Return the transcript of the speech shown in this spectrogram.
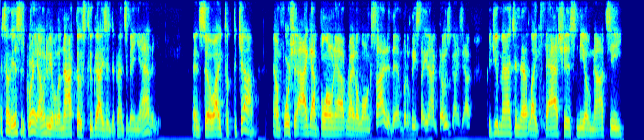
I said, this is great. I'm going to be able to knock those two guys into Pennsylvania Avenue. And so I took the job. Now, unfortunately, I got blown out right alongside of them, but at least I knocked those guys out. Could you imagine that, like fascist, neo Nazi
